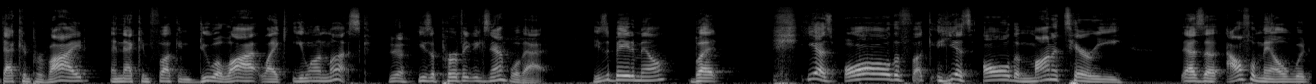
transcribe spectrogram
that can provide and that can fucking do a lot like elon musk Yeah. He's a perfect example of that. He's a beta male, but he has all the fuck. He has all the monetary as a alpha male would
